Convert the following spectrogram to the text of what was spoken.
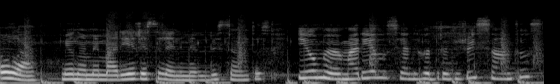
Olá, meu nome é Maria Gessilene Melo dos Santos. E o meu é Maria Luciane Rodrigues dos Santos.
